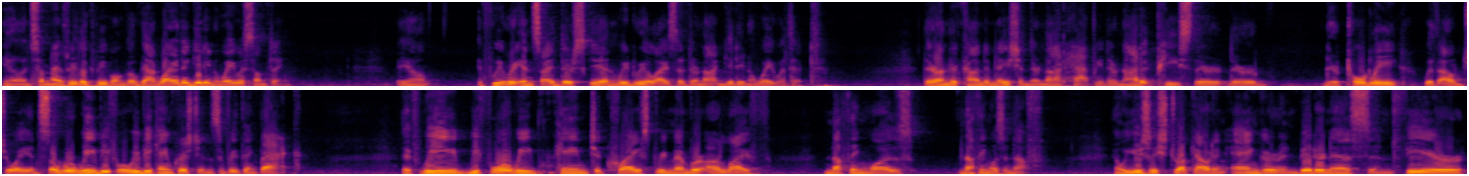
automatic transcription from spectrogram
you know, and sometimes we look at people and go, God, why are they getting away with something? You know, if we were inside their skin, we'd realize that they're not getting away with it. They're under condemnation. They're not happy. They're not at peace. They're, they're, they're totally without joy. And so were we before we became Christians, if we think back. If we, before we came to Christ, remember our life, nothing was, nothing was enough. And we usually struck out in anger and bitterness and fear,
